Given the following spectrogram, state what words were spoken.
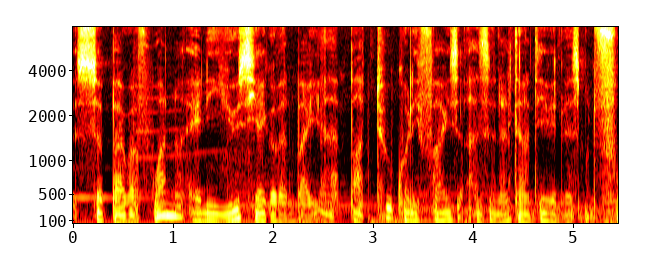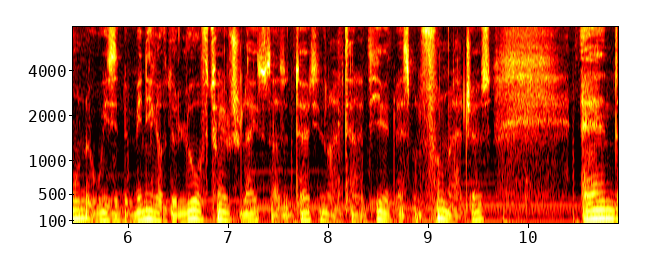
subparagraph 1, any UCI governed by uh, Part 2 qualifies as an alternative investment fund within the meaning of the law of 12 July 2013 on alternative investment fund managers and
